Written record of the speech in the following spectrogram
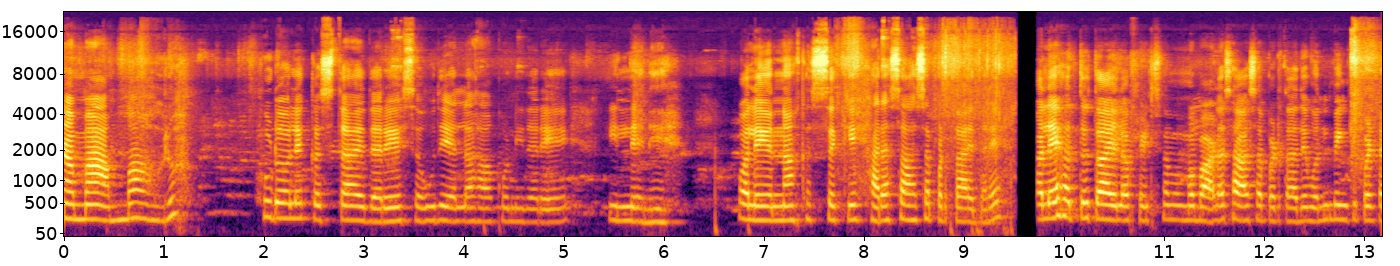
ನಮ್ಮ ಅಮ್ಮ ಅವರು ಕುಡೋಲೆ ಕಸ್ತಾ ಇದ್ದಾರೆ. ಸೌದೆ ಎಲ್ಲ ಹಾಕೊಂಡಿದ್ದಾರೆ. ಇಲ್ಲೇನೆ ಒಲೆಯನ್ನು ಕಸಕ್ಕೆ ಹರಸಾಹಸ ಪಡ್ತಾ ಇದ್ದಾರೆ. ಒಲೆ ಹತ್ತುತ್ತಾ ಇಲ್ಲ ಫ್ರೆಂಡ್ಸ್ ನಮ್ಮಮ್ಮ ಭಾಳ ಸಾಹಸ ಪಡ್ತಾ ಇದೆ. ಒಂದು ಬೆಂಕಿ ಪಟ್ಟ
